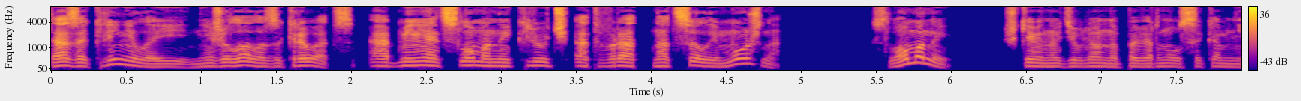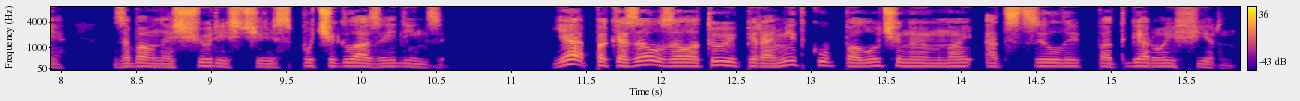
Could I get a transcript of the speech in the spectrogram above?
Та заклинила и не желала закрываться. А обменять сломанный ключ от врат на целый можно? Сломанный? Шкевин удивленно повернулся ко мне, забавно щурясь через пучеглазые линзы. Я показал золотую пирамидку, полученную мной от Сциллы под горой Фирн.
